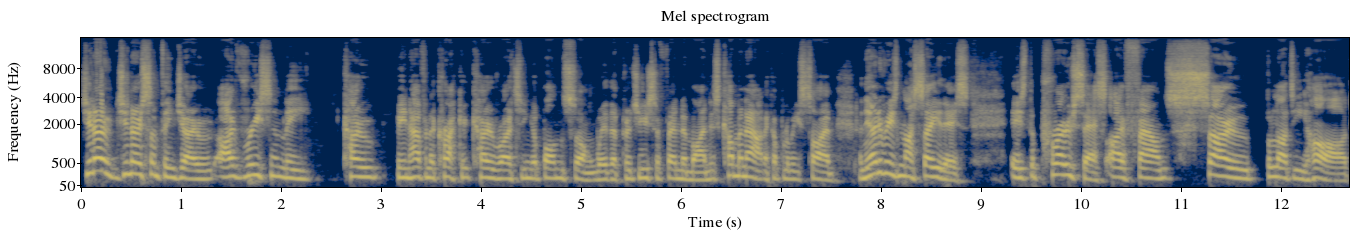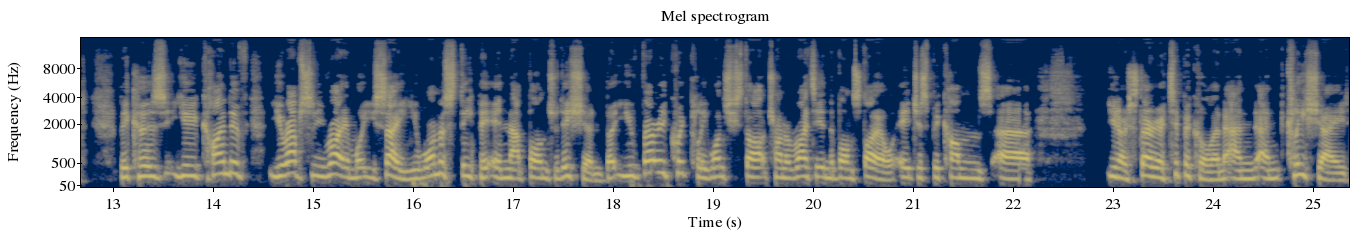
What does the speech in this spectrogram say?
Do you know? Do you know something, Joe? I've recently co been having a crack at co-writing a Bond song with a producer friend of mine. It's coming out in a couple of weeks' time. And the only reason I say this is the process I found so bloody hard because you kind of you're absolutely right in what you say. You want to steep it in that Bond tradition, but you very quickly once you start trying to write it in the Bond style, it just becomes. Uh, you know stereotypical and and and cliched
